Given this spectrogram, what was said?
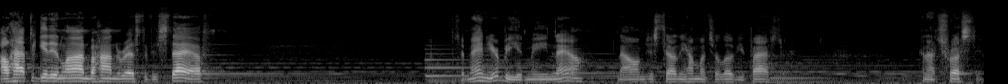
I'll have to get in line behind the rest of his staff. So, man, you're being mean now. Now I'm just telling you how much I love you, Pastor. And I trust him.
